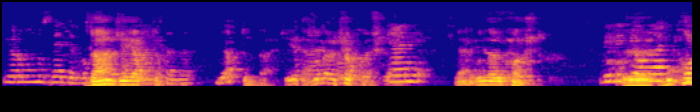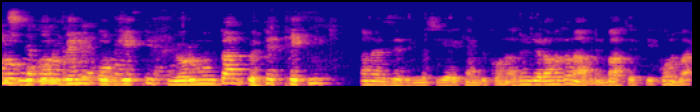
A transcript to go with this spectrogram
yorumunuz nedir bu Daha önce yaptım. alakalı? Yaptım daha önce. Yeter. Bunları çok konuştuk. Yani Yani bunları konuştuk. belediye Ee, bu konu bu konu benim objektif yani. yorumumdan öte teknik analiz edilmesi gereken bir konu. Az önce Ramazan abinin bahsettiği konular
